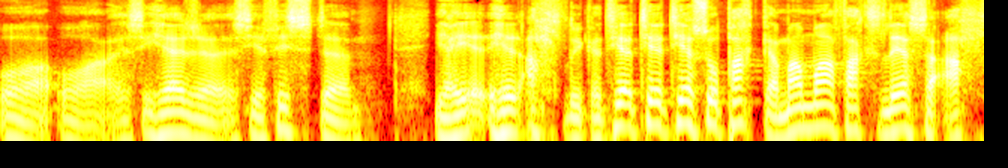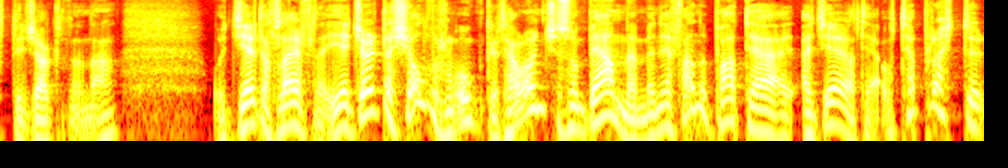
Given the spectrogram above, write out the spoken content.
Og, og jeg sier her, jeg sier først, jeg er alt lykket. Til, til, til så pakka, man må faktisk lese alt i jøgnene. Og gjør det flere for Jeg gjør det selv som unge, det var ikke som ber meg, men jeg fann på at jeg, jeg gjør det. Og det brøtter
